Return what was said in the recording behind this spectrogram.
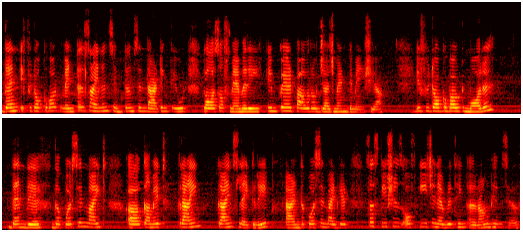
Then if we talk about mental signs and symptoms in that include loss of memory impaired power of judgment dementia. If we talk about moral then the the person might uh, commit crime crimes like rape and the person might get suspicious of each and everything around himself.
